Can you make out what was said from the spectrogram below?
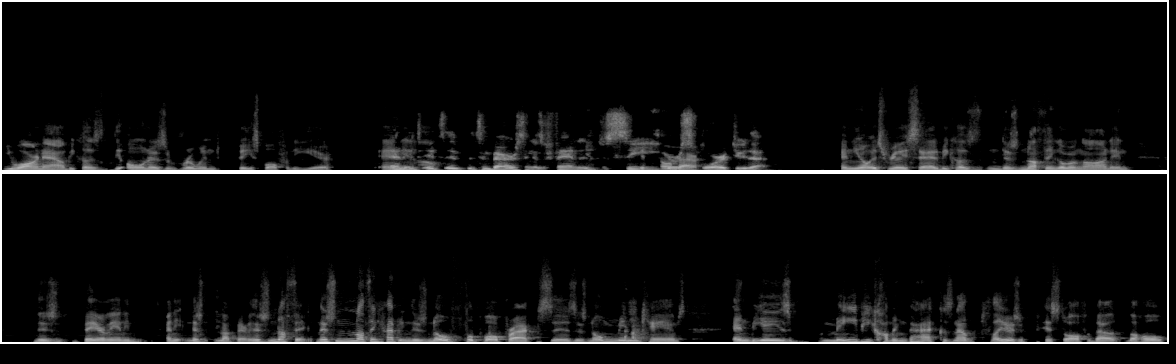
you are now because the owners ruined baseball for the year. And, and it's, know, it's it's embarrassing as a fan to just see so your sport do that. And you know, it's really sad because there's nothing going on, and there's barely any any. There's not barely. There's nothing. There's nothing happening. There's no football practices. There's no mini camps. NBA's maybe coming back because now the players are pissed off about the whole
